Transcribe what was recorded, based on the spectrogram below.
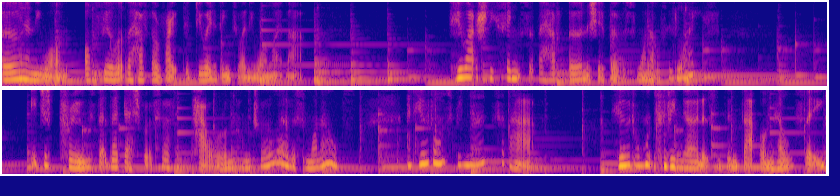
own anyone or feel that they have the right to do anything to anyone like that who actually thinks that they have ownership over someone else's life. It just proves that they're desperate for power and control over someone else. And who'd want to be known for that? Who'd want to be known as something that unhealthy?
